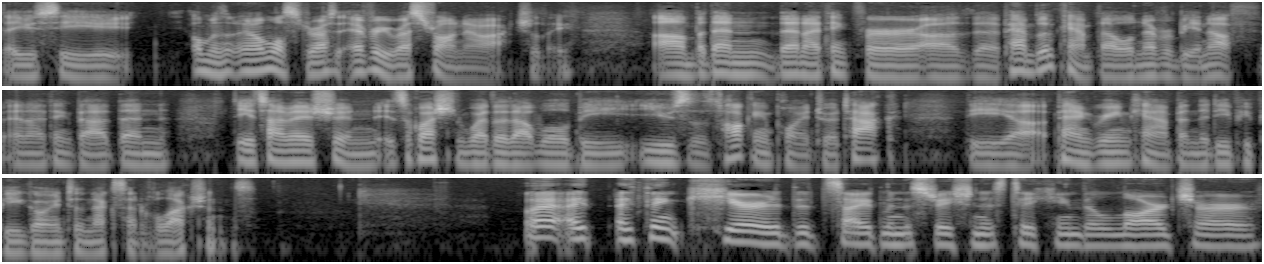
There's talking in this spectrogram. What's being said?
that you see almost almost every restaurant now, actually. Um, but then, then I think for uh, the Pan Blue camp, that will never be enough. And I think that then the examination is a question whether that will be used as a talking point to attack the uh, Pan Green camp and the DPP going to the next set of elections. Well, I, I think here the Tsai administration is taking the larger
